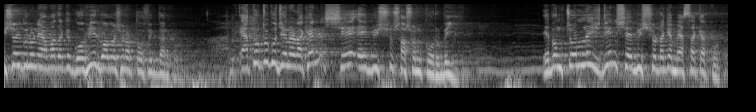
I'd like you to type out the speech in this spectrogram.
বিষয়গুলো নিয়ে আমাদেরকে গভীর গবেষণার তৌফিক দান করুন। এতটুকু জেনে রাখেন, সে এই বিশ্ব শাসন করবেই। এবং চল্লিশ দিন সে বিশ্বটাকে ম্যাসাকার করবে।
